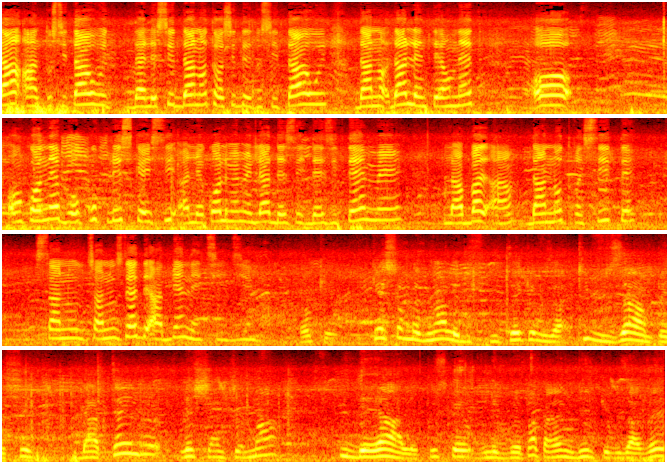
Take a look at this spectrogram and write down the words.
dans dans notre site de Tusitaoui, dans, l'internet, on, on connaît beaucoup plus qu'ici à l'école, même il y a des, des items là-bas hein, dans notre site. Ça nous, ça nous aide à bien étudier. Ok. Quelles sont maintenant les difficultés vous a- qui vous a empêché d'atteindre le changement idéal? Puisque vous ne pouvez pas quand même dire que vous avez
